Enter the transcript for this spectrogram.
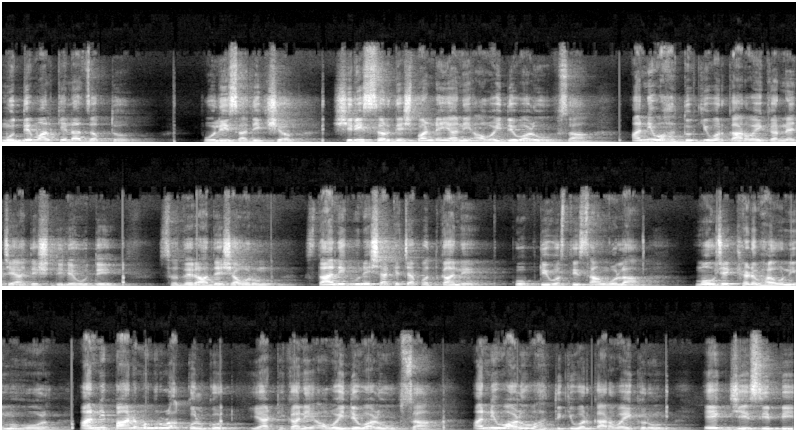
मुद्देमाल केला जप्त. पोलीस अधीक्षक श्री सरदेशपांडे यांनी अवैध वाळू उपसा आणि वाहतुकीवर कारवाई करण्याचे आदेश दिले होते. सदर आदेशावरून स्थानिक गुन्हे शाखेच्या पथकाने कोपटी वस्ती सांगोला मौजे खेडभाळवणी मोहोळ आणि पानमंगरूळ अक्कलकोट या ठिकाणी अवैध वाळू उपसा आणि वाळू वाहतुकीवर कारवाई करून एक जे सी पी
